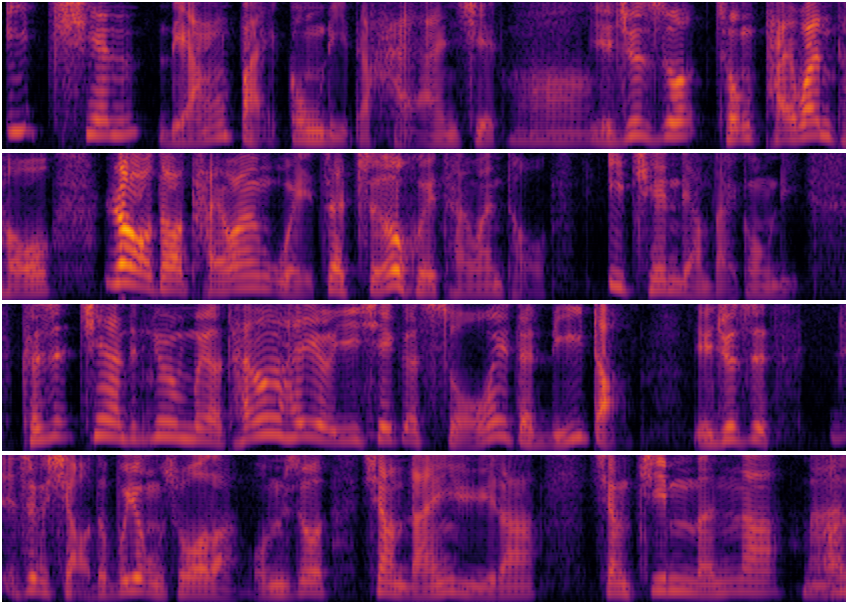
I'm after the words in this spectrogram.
一千两百公里的海岸线，哦，也就是说从台湾头绕到台湾尾，再折回台湾头，一千两百公里。可是亲爱的听众朋友，台湾还有一些个所谓的离岛。也就是这个小的不用说了，我们说像蓝屿啦，像金门啦，啊，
